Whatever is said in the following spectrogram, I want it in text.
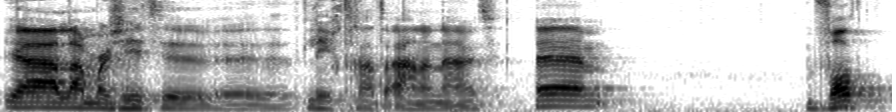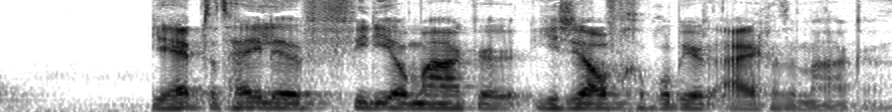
ja, laat maar zitten. Eh, het licht gaat aan en uit. Ehm, wat? Je hebt dat hele video maken jezelf geprobeerd eigen te maken.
